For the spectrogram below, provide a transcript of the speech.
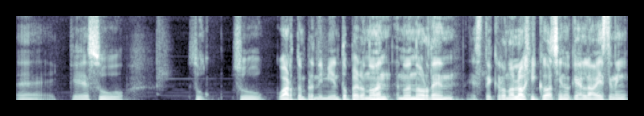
eh, que es su, su, cuarto emprendimiento, pero no en, no en orden este, cronológico, sino que a la vez tienen,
